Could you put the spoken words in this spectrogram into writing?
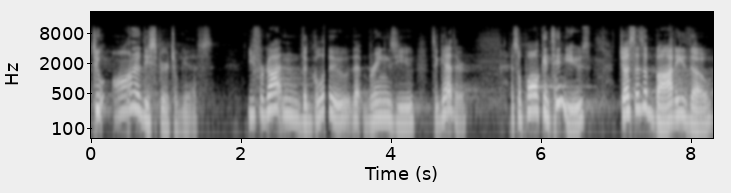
to honor these spiritual gifts? You've forgotten the glue that brings you together. And so Paul continues just as a body, though,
